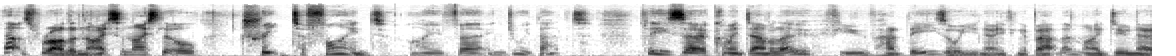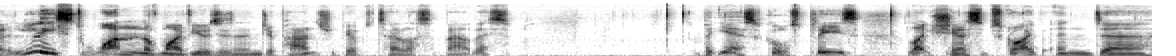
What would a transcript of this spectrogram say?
That's rather nice. A nice little treat to find. I've uh, enjoyed that. Please uh, comment down below if you've had these or you know anything about them. I do know at least one of my viewers is in Japan. Should be able to tell us about this. But yes, of course. Please like, share, subscribe, and uh,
